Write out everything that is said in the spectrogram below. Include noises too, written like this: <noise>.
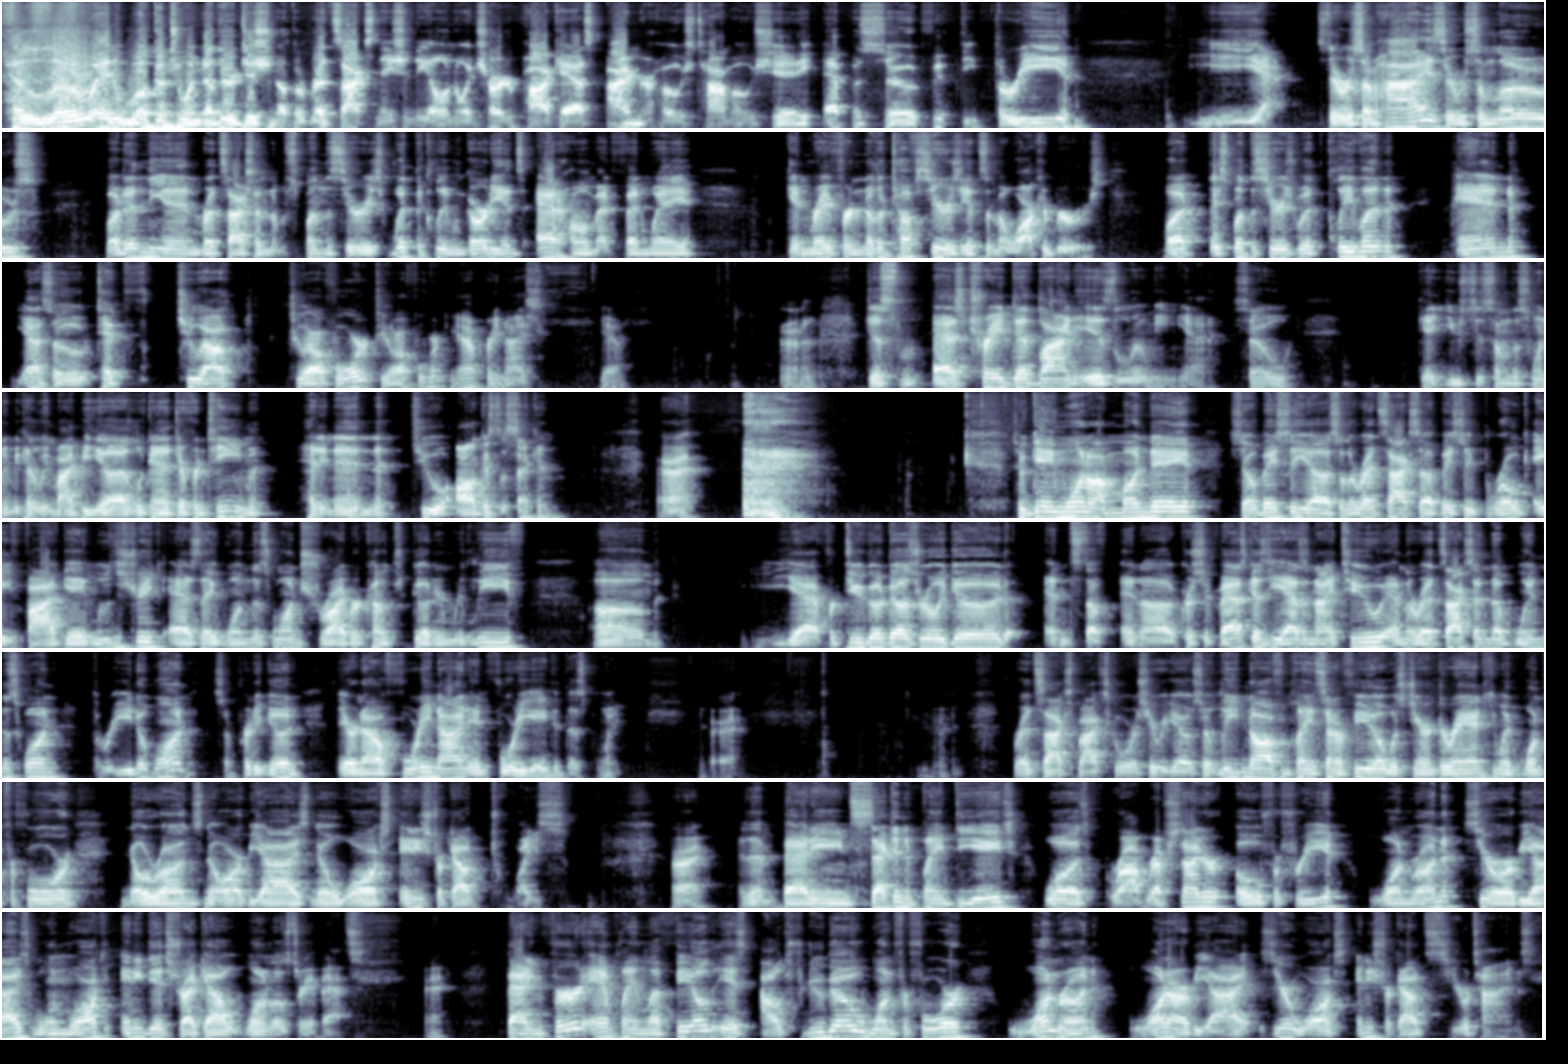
Hello and welcome to another edition of the Red Sox Nation, the Illinois Charter Podcast. I'm your host, Tom O'Shea, episode 53. Yeah, there were some highs, there were some lows, but in the end, Red Sox ended up splitting the series with the Cleveland Guardians at home at Fenway, getting ready for another tough series against the Milwaukee Brewers. But they split the series with Cleveland, and yeah, so take two out two out four, two out four. Yeah, pretty nice. Yeah. Uh, just as trade deadline is looming. Yeah. So get used to some of this winning because we might be uh, looking at a different team heading in to August the 2nd. All right. so game one on Monday. So basically, uh, so the Red Sox uh, basically broke a five-game losing streak as they won this one. Schreiber comes good in relief. Um, yeah, Verdugo does really good and stuff. And uh Christian Vázquez, he has an eye too, and the Red Sox end up winning this one three to one. So pretty good. They are now 49 and 48 at this point. All right. Red Sox box scores. Here we go. So leading off and playing center field was Jarren Duran. He went one for four. No runs, no RBIs, no walks, and he struck out twice. All right. And then batting second and playing DH was Rob Refsnyder, 0 for free, one run, zero RBIs, one walk, and he did strike out one of those three at bats. Right. Batting third and playing left field is Alex Verdugo, one for four, one run, one RBI, zero walks, and he struck out zero times.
